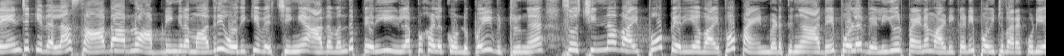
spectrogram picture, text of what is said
ரேஞ்சுக்கு இதெல்லாம் சாதாரணம் அப்படிங்கிற மாதிரி ஒதுக்கி வச்சிங்க. அதை வந்து பெரிய இழப்புகளுக்கு கொண்டு போய் விட்டுருங்க. ஸோ சின்ன வாய்ப்போ பெரிய வாய்ப்போ பயன்படுத்துங்க. அதே போல் வெளியூர் பயணம் அடிக்கடி போயிட்டு வரக்கூடிய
